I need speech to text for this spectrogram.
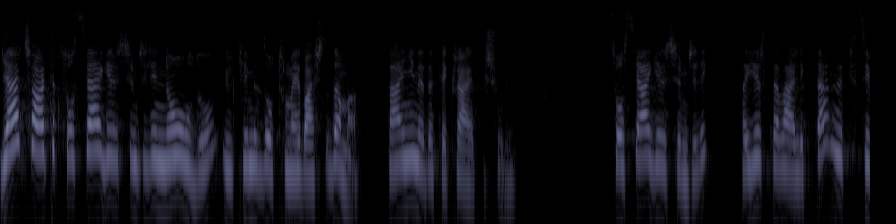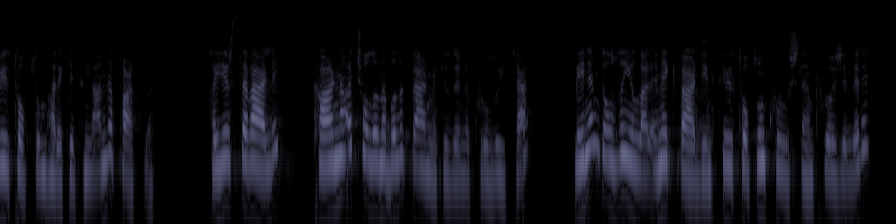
Gerçi artık sosyal girişimciliğin ne olduğu ülkemizde oturmaya başladı ama ben yine de tekrar etmiş olayım. Sosyal girişimcilik, hayırseverlikten ve sivil toplum hareketinden de farklı. Hayırseverlik, karnı aç olana balık vermek üzerine kuruluyken, benim de uzun yıllar emek verdiğim sivil toplum kuruluşlarının projeleri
